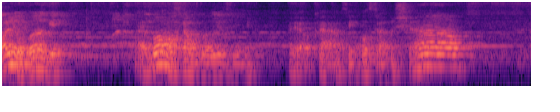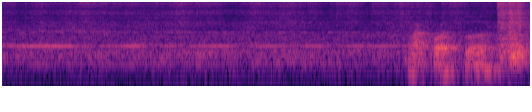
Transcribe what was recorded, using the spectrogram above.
Olha o bug. É bom mostrar um bugzinho. Aí, ó, o cara se encostar no chão. Lá, corre, corre.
